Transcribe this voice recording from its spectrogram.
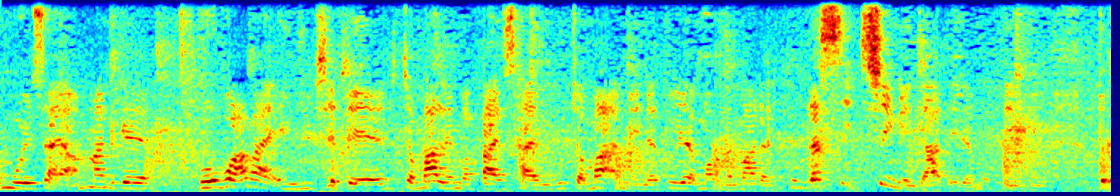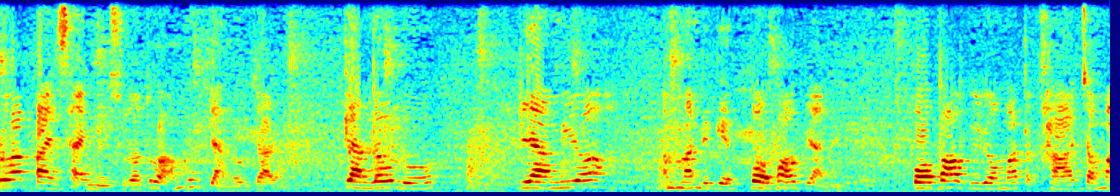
အမွေဆိုင်အမှန်တကယ်ဘိုးဘွားပိုင်အင်ကြီးဖြစ်တယ်ကျမလည်းမပိုင်ဆိုင်ဘူးကျမအနေနဲ့သူ့ရဲ့မောင်နှမတွေသူလက်ရှိရှိနေကြတယ်မသိဘူးသူတို့ကပိုင်ဆိုင်နေဆိုတော့သူတို့အမှုပြန်လုပ်ကြတယ်ပြန်လုပ်လို့ပြန်ပြီးတော့အမှန်တကယ်ပေါ်ပေါက်ပြန်တယ် ပေါ်ပေါက်ပြီးတော့မှတခါကျမ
